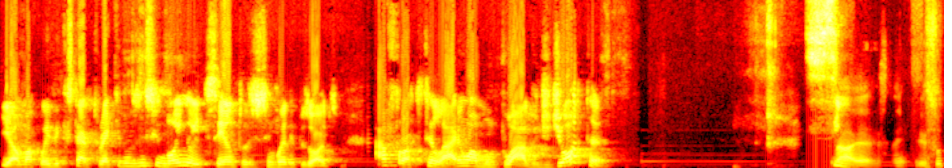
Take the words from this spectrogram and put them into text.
E é uma coisa que Star Trek nos ensinou em 850 episódios. A frota estelar é um amontoado de idiota. Sim. Ah, é, isso,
